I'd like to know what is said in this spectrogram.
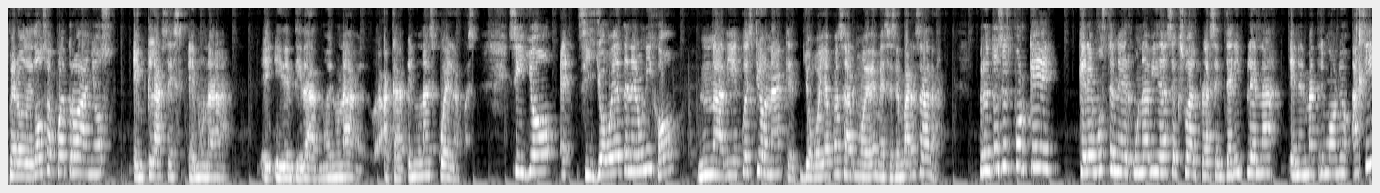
pero de dos a cuatro años en clases en una eh, identidad, ¿no? En una, en una escuela, pues. Si yo, eh, si yo voy a tener un hijo, nadie cuestiona que yo voy a pasar nueve meses embarazada. Pero entonces, ¿por qué queremos tener una vida sexual placentera y plena en el matrimonio así,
